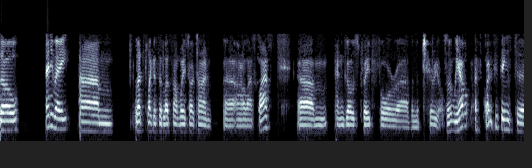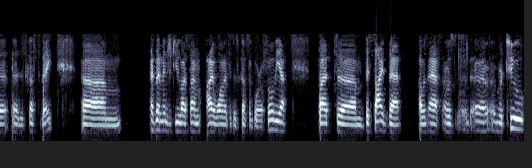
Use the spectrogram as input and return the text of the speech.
so anyway, um, let's, like I said, let's not waste our time uh, on our last class um, and go straight for uh, the material. So we have quite a few things to uh, discuss today. Um, as I mentioned to you last time, I wanted to discuss agoraphobia, but um, besides that, I was asked, I was, uh, there were two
